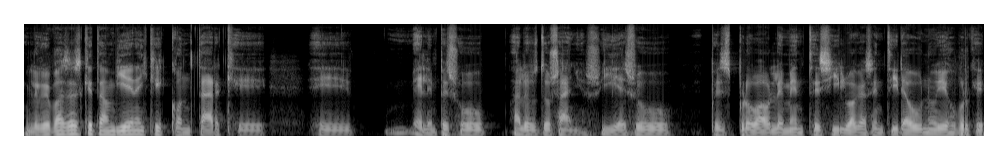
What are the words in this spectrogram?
Lo que pasa es que también hay que contar que eh, él empezó a los dos años y eso pues probablemente sí lo haga sentir a uno viejo porque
